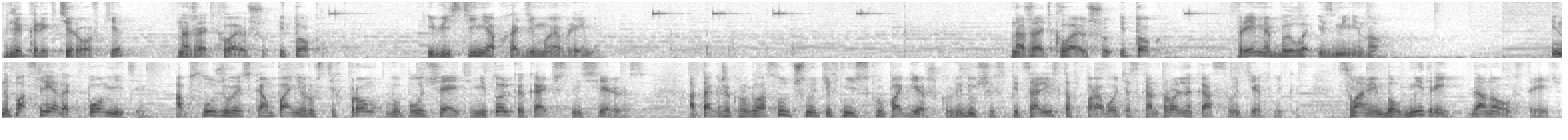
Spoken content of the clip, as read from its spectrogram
Для корректировки нажать клавишу «Итог» и ввести необходимое время нажать клавишу «Итог», время было изменено. И напоследок, помните, обслуживаясь в компании Рустехпром, вы получаете не только качественный сервис, а также круглосуточную техническую поддержку ведущих специалистов по работе с контрольно-кассовой техникой. С вами был Дмитрий, до новых встреч!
